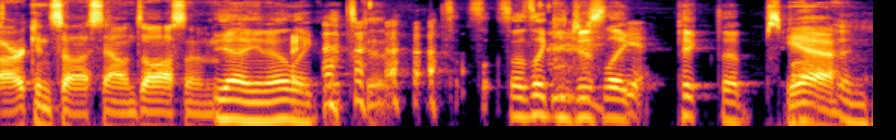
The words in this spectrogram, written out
Arkansas sounds awesome. yeah. You know, like let's go. Sounds like you just like Yeah. pick the spot Yeah. and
